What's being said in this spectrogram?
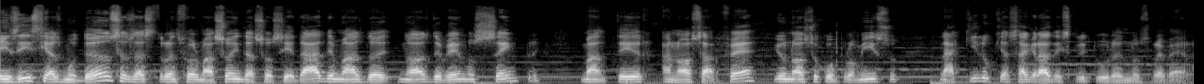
Existem as mudanças, as transformações da sociedade, mas nós devemos sempre manter a nossa fé e o nosso compromisso naquilo que a Sagrada Escritura nos revela.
